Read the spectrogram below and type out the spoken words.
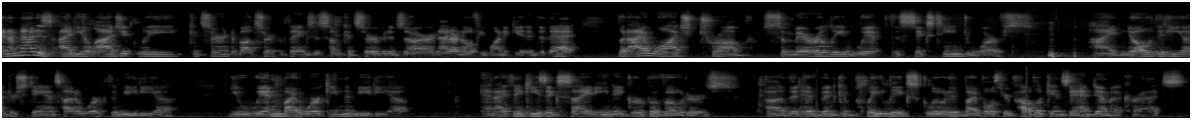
and I'm not as ideologically concerned about certain things as some conservatives are. And I don't know if you want to get into that. But I watched Trump summarily whip the 16 dwarfs. I know that he understands how to work the media. You win by working the media. And I think he's exciting a group of voters uh, that have been completely excluded by both Republicans and Democrats,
